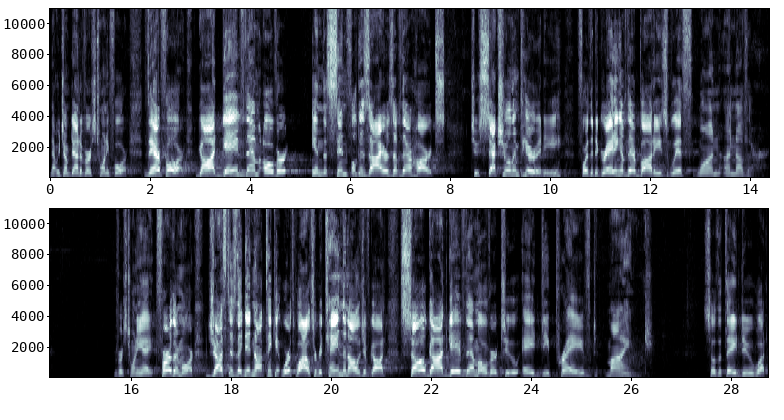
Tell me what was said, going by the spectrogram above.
Now we jump down to verse 24. Therefore, God gave them over in the sinful desires of their hearts to sexual impurity for the degrading of their bodies with one another. Verse 28 Furthermore, just as they did not think it worthwhile to retain the knowledge of God, so God gave them over to a depraved mind, so that they do what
